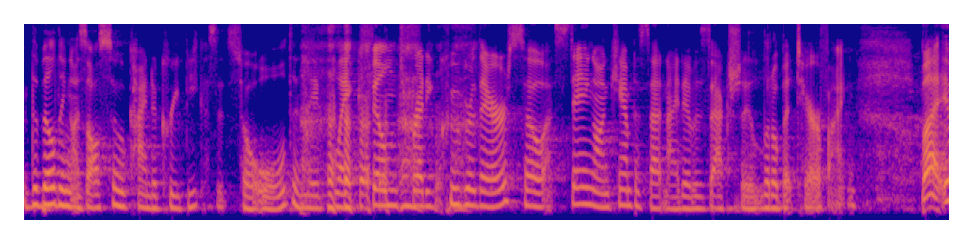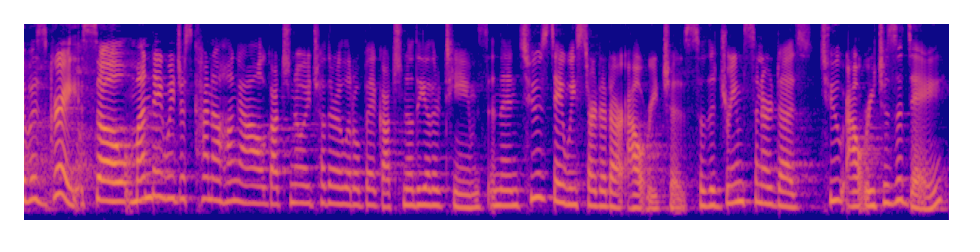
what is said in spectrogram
the building is also kind of creepy because it's so old, and they've like filmed Freddy Krueger there. So staying on campus that night, it was actually a little bit terrifying. But it was great. So Monday we just kind of hung out, got to know each other a little bit, got to know the other teams, and then Tuesday we started our outreaches. So the Dream Center does two outreaches a day.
